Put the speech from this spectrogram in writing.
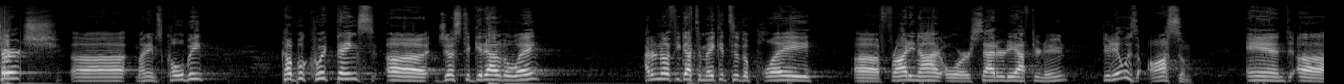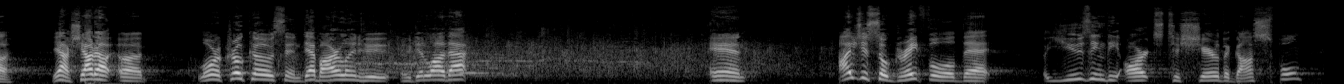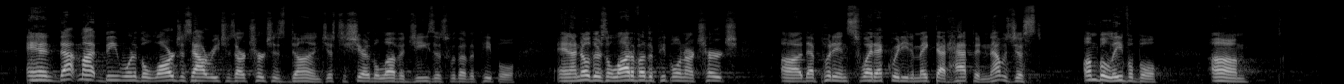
Church, uh, my name's Colby. Couple quick things uh, just to get out of the way. I don't know if you got to make it to the play uh, Friday night or Saturday afternoon. Dude, it was awesome. And uh, yeah, shout out uh, Laura Krokos and Deb Ireland who, who did a lot of that. And I'm just so grateful that using the arts to share the gospel and that might be one of the largest outreaches our church has done just to share the love of Jesus with other people. And I know there's a lot of other people in our church uh, that put in sweat equity to make that happen. And that was just unbelievable. Um,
